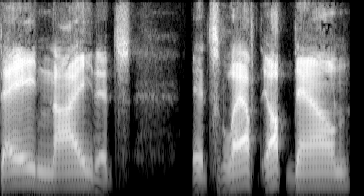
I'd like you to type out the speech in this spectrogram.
day, night. It's it's left, up, down.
